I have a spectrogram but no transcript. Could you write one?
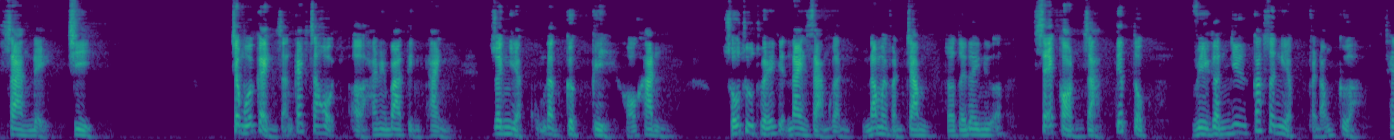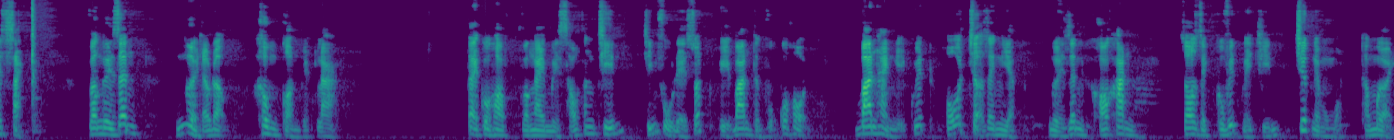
sang để chi. Trong bối cảnh giãn cách xã hội ở 23 tỉnh thành, doanh nghiệp cũng đang cực kỳ khó khăn. Số thu thuế hiện nay giảm gần 50% cho tới đây nữa sẽ còn giảm tiếp tục vì gần như các doanh nghiệp phải đóng cửa hết sạch và người dân, những người lao động không còn việc làm. Tại cuộc họp vào ngày 16 tháng 9, Chính phủ đề xuất Ủy ban Thường vụ Quốc hội ban hành nghị quyết hỗ trợ doanh nghiệp, người dân khó khăn do dịch COVID-19 trước ngày 1 tháng 10.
